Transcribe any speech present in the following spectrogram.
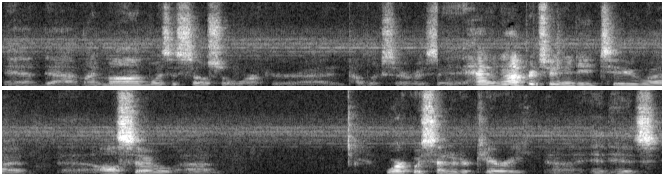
and uh, my mom was a social worker uh, in public service. Had an opportunity to also um, work with Senator Kerry in his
